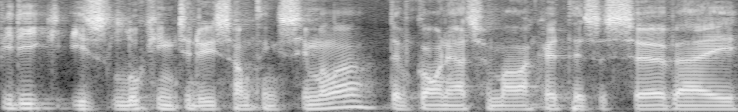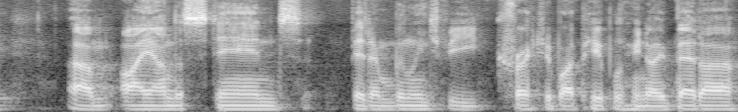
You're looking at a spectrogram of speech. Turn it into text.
FIDIC is looking to do something similar. They've gone out to market. There's a survey. Um, I understand, but I'm willing to be corrected by people who know better,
